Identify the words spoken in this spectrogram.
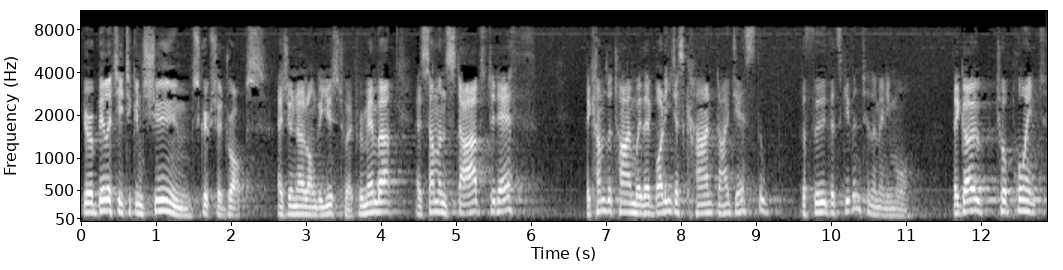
your ability to consume scripture drops as you're no longer used to it. Remember, as someone starves to death, there comes a time where their body just can't digest the, the food that's given to them anymore. They go to a point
